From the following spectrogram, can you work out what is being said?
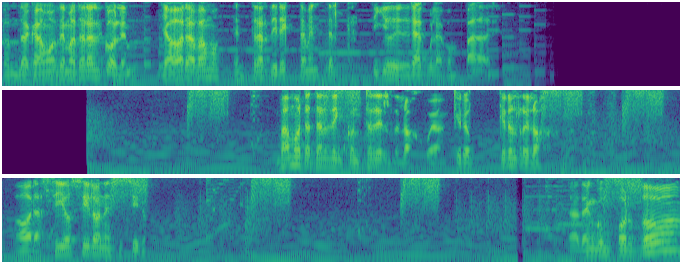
Donde acabamos de matar al golem. Y ahora vamos a entrar directamente al castillo de Drácula, compadre. Vamos a tratar de encontrar el reloj, weón. Quiero, quiero el reloj. Ahora sí o sí lo necesito. Ya tengo un por dos.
